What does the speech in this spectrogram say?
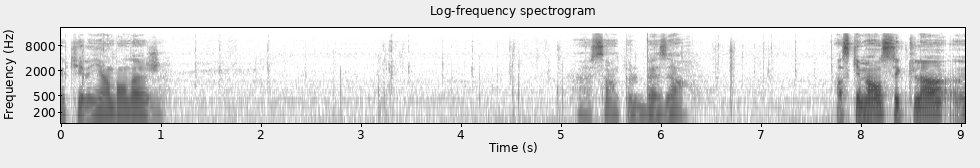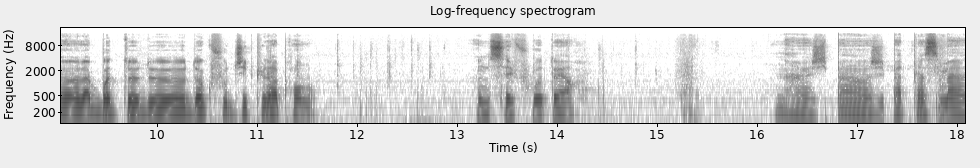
Ok, là, il y a un bandage. Ah, c'est un peu le bazar. Alors, ce qui est marrant, c'est que là, euh, la boîte de dog food, j'ai pu la prendre. Unsafe water. Non, j'ai pas, pas de place. C'est ma,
